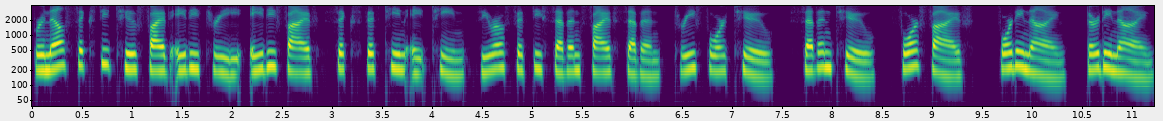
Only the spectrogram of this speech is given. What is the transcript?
Brunel 62 583 85 6 15 18 0 57 57 342 72 45 49 39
